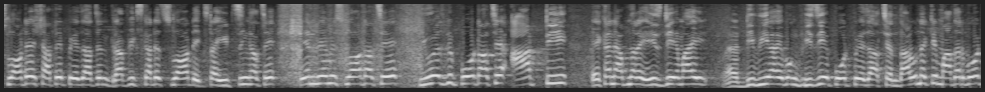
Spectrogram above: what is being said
স্লটের সাথে পেয়ে যাচ্ছেন গ্রাফিক্স কার্ডের স্লট এক্সট্রা হিটসিং আছে এনভিএমই স্লট আছে ইউএসবি পোর্ট আছে, আটটি এখানে আপনারা এইচডিএমআই ডিভিআই এবং ভিজিএ পোর্ট পেয়ে যাচ্ছেন। দারুণ একটি মাদারবোর্ড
